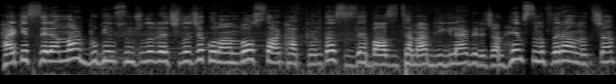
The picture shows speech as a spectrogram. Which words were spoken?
Herkese selamlar. Bugün sunuculara açılacak olan Lost Ark hakkında size bazı temel bilgiler vereceğim. Hem sınıfları anlatacağım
